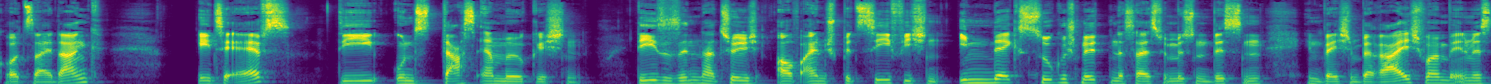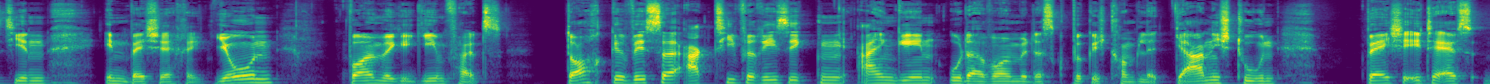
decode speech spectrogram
Gott sei Dank, ETFs, die uns das ermöglichen. Diese sind natürlich auf einen spezifischen Index zugeschnitten. Das heißt, wir müssen wissen, in welchen Bereich wollen wir investieren, in welche Region wollen wir gegebenenfalls doch gewisse aktive Risiken eingehen oder wollen wir das wirklich komplett gar nicht tun? Welche ETFs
